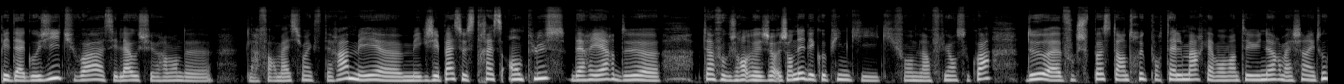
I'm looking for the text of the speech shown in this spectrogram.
pédagogie, tu vois. C'est là où je fais vraiment de, de l'information, etc. Mais, euh, mais que j'ai pas ce stress en plus derrière de euh, putain, faut que je ren- j'en ai des copines qui, qui font de l'influence ou quoi, de euh, faut que je poste un truc pour telle marque avant 21h, machin et tout.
